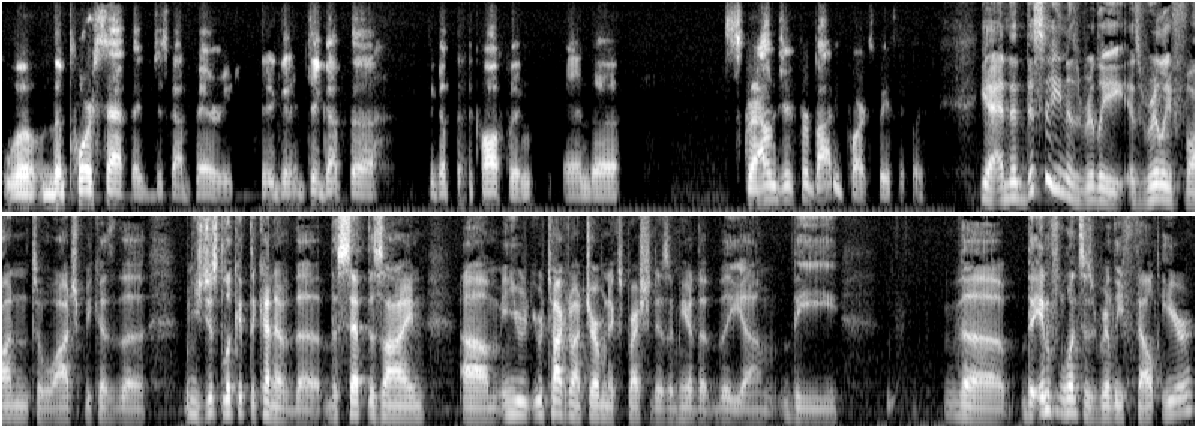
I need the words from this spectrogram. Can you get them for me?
well, the poor sap that just got buried. They're gonna dig up the dig up the coffin and uh, scrounge it for body parts, basically. Yeah, and then this scene is really is really fun to watch because the when you just look at the kind of the the set design, um, and you you were talking about German expressionism here, the the um, the the the influence is really felt here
